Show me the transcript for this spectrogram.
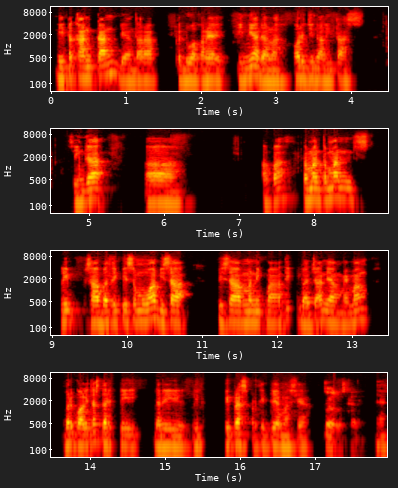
ditekankan di antara kedua karya ini adalah originalitas. Sehingga uh, apa teman-teman sahabat LIPI semua bisa bisa menikmati bacaan yang memang berkualitas dari dari Lipres seperti itu ya Mas ya. Betul sekali. Ya.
